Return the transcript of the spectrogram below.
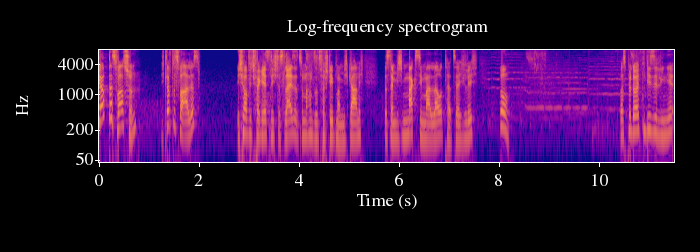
glaube, das war's schon. Ich glaube, das war alles. Ich hoffe, ich vergesse nicht, das leise zu machen, sonst versteht man mich gar nicht. Das ist nämlich maximal laut tatsächlich. So. Was bedeuten diese Linie?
